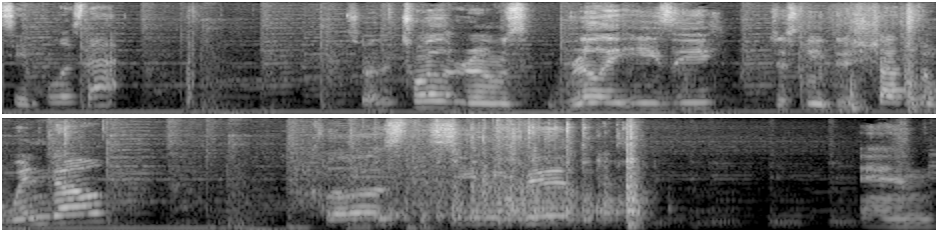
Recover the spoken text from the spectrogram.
Simple as that. So the toilet room's really easy. Just need to shut the window, close the ceiling vent, and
